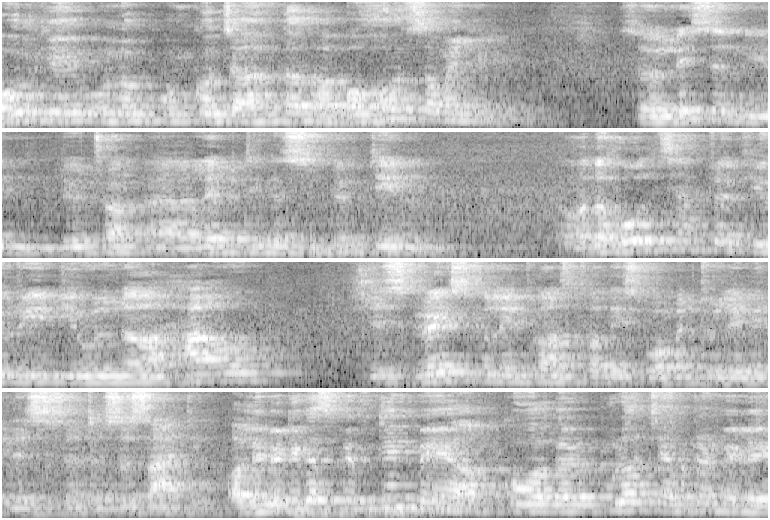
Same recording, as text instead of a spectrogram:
बोल के उन लोग उनको जानता था बहुत समय के लिए। So listen in Deuteronomy Leviticus 15 the whole chapter if you read you will know how disgraceful it was for this woman to live in this uh, society. और लेविटिकस 15 में आपको अगर पूरा चैप्टर मिले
